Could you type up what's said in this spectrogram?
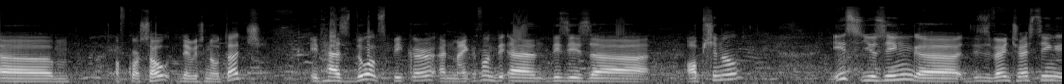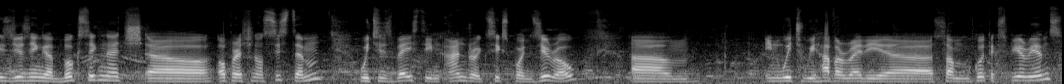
um, of course so there is no touch. It has dual speaker and microphone. Uh, this is uh, optional is using, uh, this is very interesting, is using a book Signage uh, operational system, which is based in Android 6.0, um, in which we have already uh, some good experience.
